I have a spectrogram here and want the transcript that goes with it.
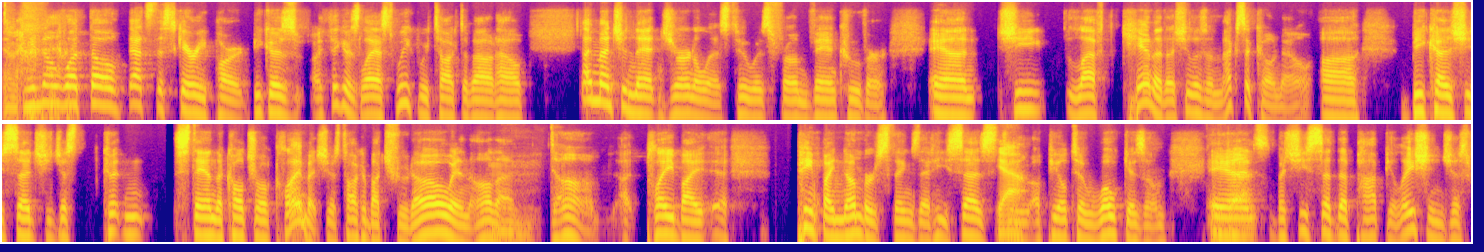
and You know what though? That's the scary part because I think it was last week we talked about how I mentioned that journalist who was from Vancouver and she left Canada. She lives in Mexico now uh, because she said she just couldn't stand the cultural climate. She was talking about Trudeau and all that Mm, dumb play by uh, paint by numbers things that he says Yeah. to appeal to wokeism. He and does. but she said the population just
